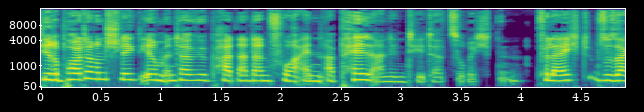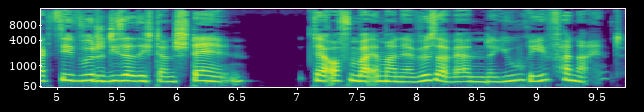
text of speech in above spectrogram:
Die Reporterin schlägt ihrem Interviewpartner dann vor, einen Appell an den Täter zu richten. Vielleicht, so sagt sie, würde dieser sich dann stellen. Der offenbar immer nervöser werdende Juri verneint.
